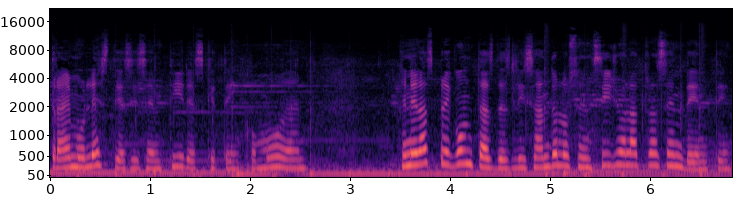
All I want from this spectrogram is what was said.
trae molestias y sentires que te incomodan, Generas preguntas deslizando lo sencillo a la trascendente.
